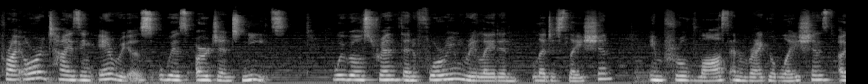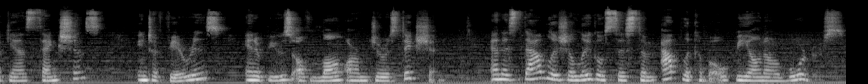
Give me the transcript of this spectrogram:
prioritizing areas with urgent needs. We will strengthen foreign related legislation improve laws and regulations against sanctions, interference, and abuse of long arm jurisdiction, and establish a legal system applicable beyond our borders.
